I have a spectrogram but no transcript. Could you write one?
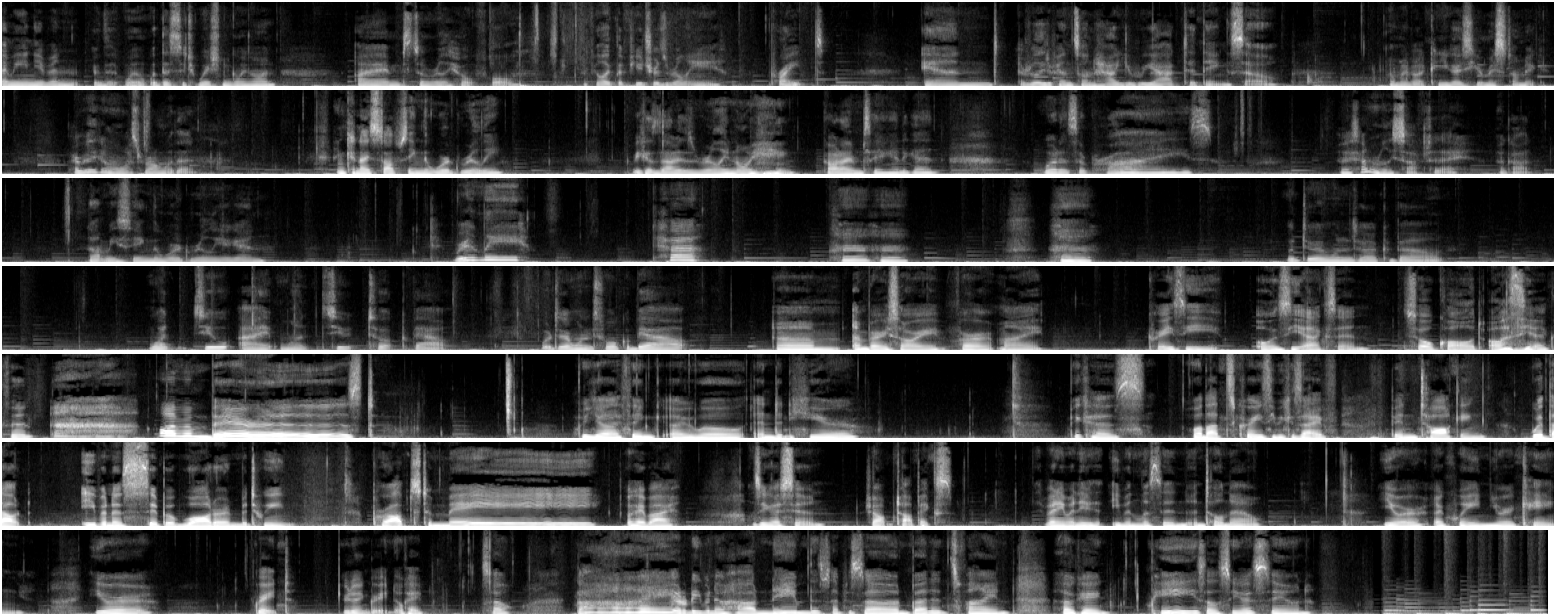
I mean, even with this situation going on, I'm still really hopeful. I feel like the future is really bright, and it really depends on how you react to things. So, oh my god, can you guys hear my stomach? I really don't know what's wrong with it. And can I stop saying the word really? Because that is really annoying. God, I'm saying it again. What a surprise. And I sound really soft today. Oh god. Not me saying the word really again. Really? Ha. Ha. Ha. What do I want to talk about? What do I want to talk about? What do I want to talk about? Um, I'm very sorry for my crazy Aussie accent, so called Aussie accent. I'm embarrassed. But yeah, I think I will end it here. Because, well, that's crazy because I've been talking without even a sip of water in between. Props to me. Okay, bye. I'll see you guys soon. Drop topics. If anyone even listened until now, you're a queen, you're a king, you're great. You're doing great, okay? So, bye. I don't even know how to name this episode, but it's fine. Okay, peace. I'll see you guys soon.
